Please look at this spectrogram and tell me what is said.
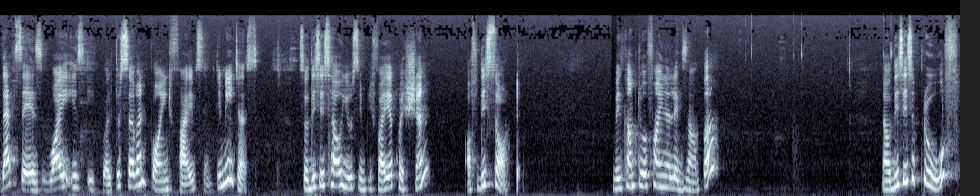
that says y is equal to 7.5 centimeters. So this is how you simplify a question of this sort. We'll come to a final example. Now this is a proof.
